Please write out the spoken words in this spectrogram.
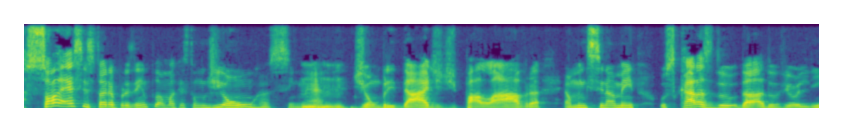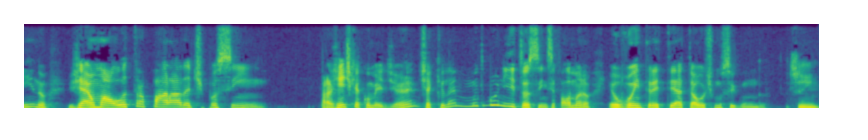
só essa história, por exemplo, é uma questão de honra, assim, né? Uhum. De hombridade, de palavra, é um ensinamento. Os caras do, da- do violino já é uma outra parada, tipo assim, pra gente que é comediante, aquilo é muito bonito, assim. Você fala, mano, eu vou entreter até o último segundo. Sim.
